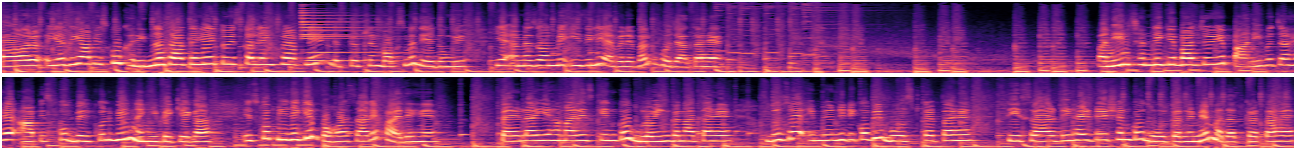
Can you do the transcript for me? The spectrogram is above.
और यदि आप इसको ख़रीदना चाहते हैं तो इसका लिंक मैं अपने डिस्क्रिप्शन बॉक्स में दे दूँगी। ये अमेज़ोन में ईजिली अवेलेबल हो जाता है। पनीर छनने के बाद जो ये पानी बचा है, आप इसको बिल्कुल भी नहीं फेंकेगा। इसको पीने के बहुत सारे फ़ायदे हैं। पहला, ये हमारी स्किन को ग्लोइंग बनाता है। दूसरा इम्यूनिटी को भी बूस्ट करता है। तीसरा डिहाइड्रेशन को दूर करने में मदद करता है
